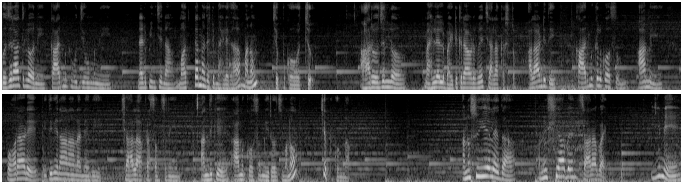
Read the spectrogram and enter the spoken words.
గుజరాత్లోని కార్మిక ఉద్యమంని నడిపించిన మొట్టమొదటి మహిళగా మనం చెప్పుకోవచ్చు. ఆ రోజుల్లో మహిళలు బయటకు రావడమే చాలా కష్టం. అలాంటిది కార్మికుల కోసం ఆమె పోరాడే విధి విధానాలు అనేవి చాలా ప్రశంసనీయం. అందుకే ఆమె కోసం ఈరోజు మనం చెప్పుకుందాం. అనసూయ లేదా అనుష్యాబెన్ సారాబాయ్ ఈమె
